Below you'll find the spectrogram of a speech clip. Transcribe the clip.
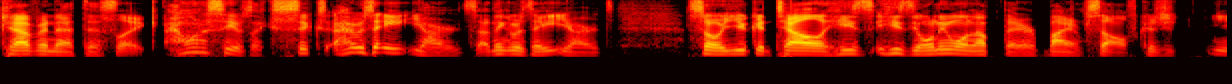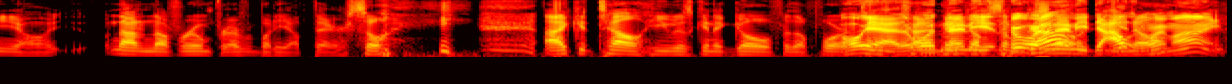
Kevin at this like I want to say it was like six. I was eight yards. I think it was eight yards. So you could tell he's he's the only one up there by himself because you you know not enough room for everybody up there. So I could tell he was gonna go for the four. Oh yeah, there wasn't any there wasn't any doubt you know? in my mind.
